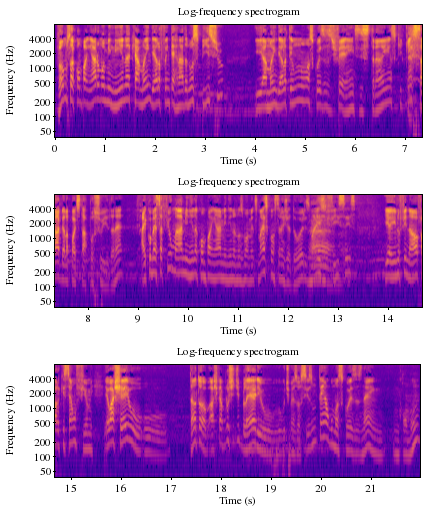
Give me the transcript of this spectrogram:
Vamos acompanhar uma menina que a mãe dela foi internada no hospício e a mãe dela tem umas coisas diferentes, estranhas, que quem sabe ela pode estar possuída, né? Aí começa a filmar a menina, acompanhar a menina nos momentos mais constrangedores, mais Ah. difíceis. E aí no final fala que isso é um filme. Eu achei o. o- tanto, acho que a Bruxa de Blair e o Último Exorcismo tem algumas coisas, né, em, em comum.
